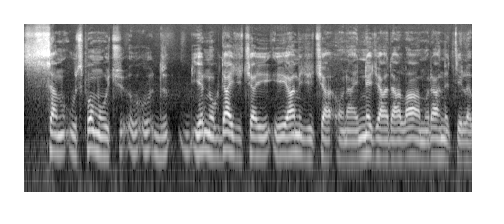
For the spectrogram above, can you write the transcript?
sam uz pomoć jednog Dajđića i i Amidžića, onaj Neđada Alamu, Rahmetile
